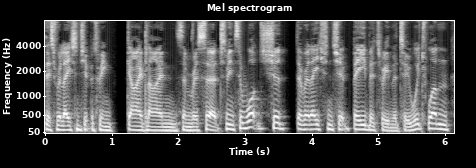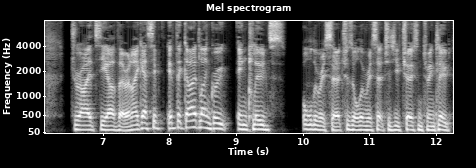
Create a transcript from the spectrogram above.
this relationship between guidelines and research. I mean, so what should the relationship be between the two? Which one drives the other? And I guess if if the guideline group includes all the researchers, all the researchers you've chosen to include,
